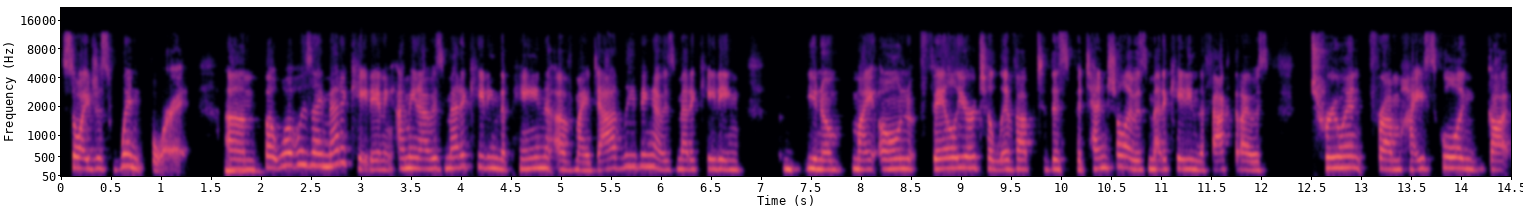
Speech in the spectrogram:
So I just went for it. Um, mm-hmm. but what was I medicating? I mean, I was medicating the pain of my dad leaving. I was medicating, you know, my own failure to live up to this potential. I was medicating the fact that I was truant from high school and got,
